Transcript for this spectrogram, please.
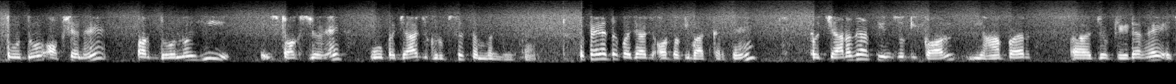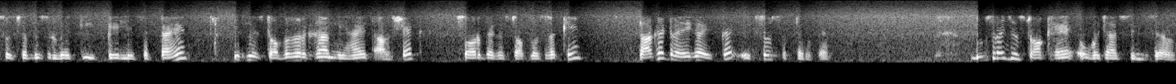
तो दो ऑप्शन है और दोनों ही स्टॉक्स जो है वो बजाज ग्रुप से संबंधित हैं। तो पहले तो बजाज ऑटो की बात करते हैं। तो चार हज़ार तीन सौ की कॉल यहाँ पर जो ट्रेडर है, एक सौ छब्बीस रुपए की पे ले सकता है। इसमें स्टॉप लॉस रखना निहायत आवश्यक। सौ रुपए का स्टॉप लॉस रखें। ताकत रहेगा इसका एक सौ सत्तर दूसरा जो स्टॉक है बजाज फिनसर्व।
